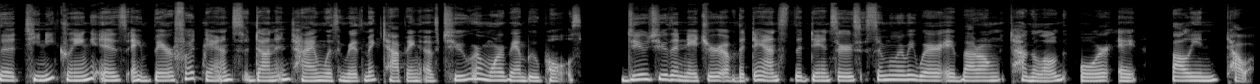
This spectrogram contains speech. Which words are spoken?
The tinikling is a barefoot dance done in time with rhythmic tapping of two or more bamboo poles. Due to the nature of the dance, the dancers similarly wear a barong tagalog or a balintawak.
